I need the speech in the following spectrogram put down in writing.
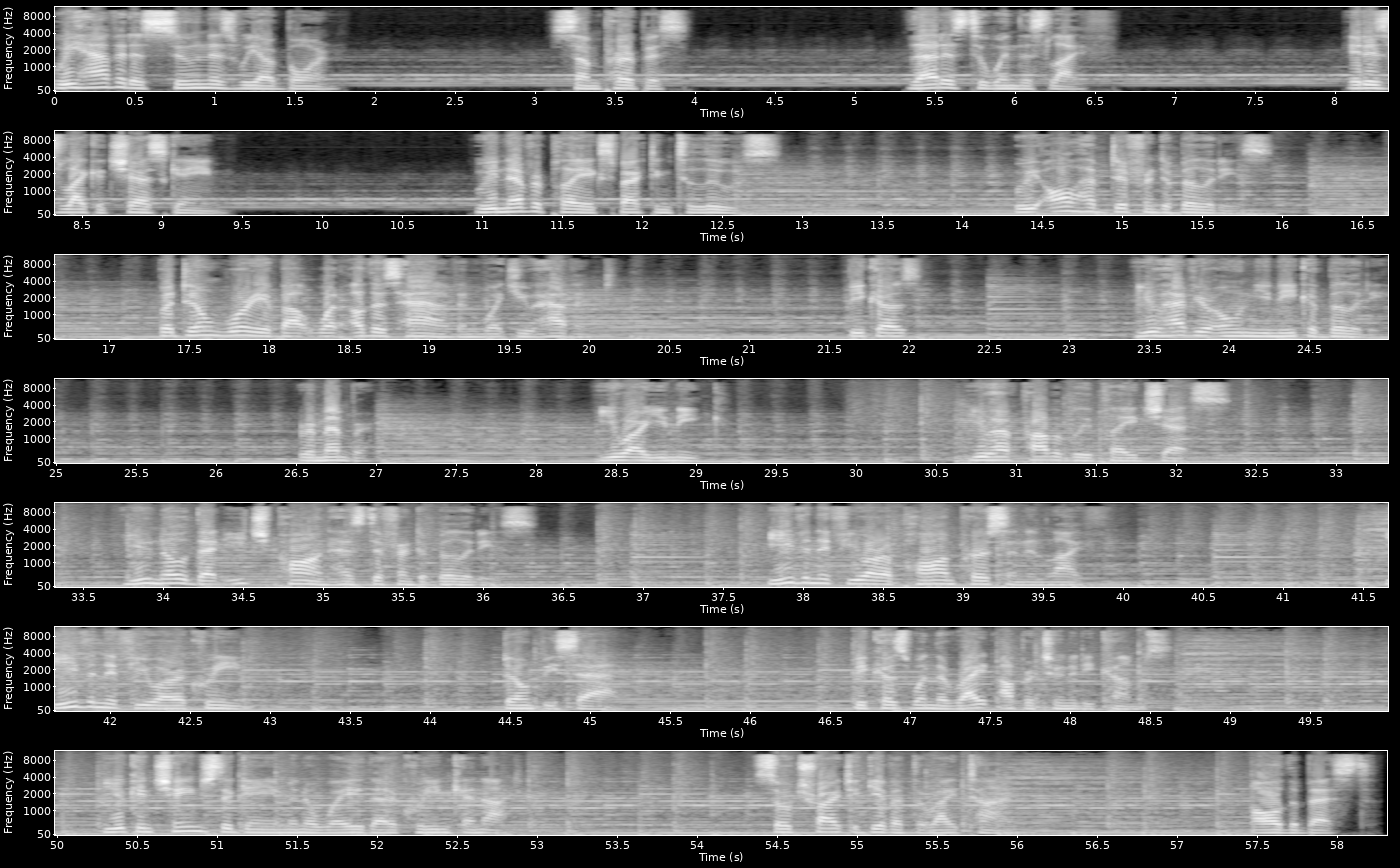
We have it as soon as we are born. Some purpose. That is to win this life. It is like a chess game. We never play expecting to lose. We all have different abilities. But don't worry about what others have and what you haven't. Because you have your own unique ability. Remember, you are unique. You have probably played chess. You know that each pawn has different abilities. Even if you are a pawn person in life. Even if you are a queen. Don't be sad. Because when the right opportunity comes, you can change the game in a way that a queen cannot. So try to give at the right time. All the best.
